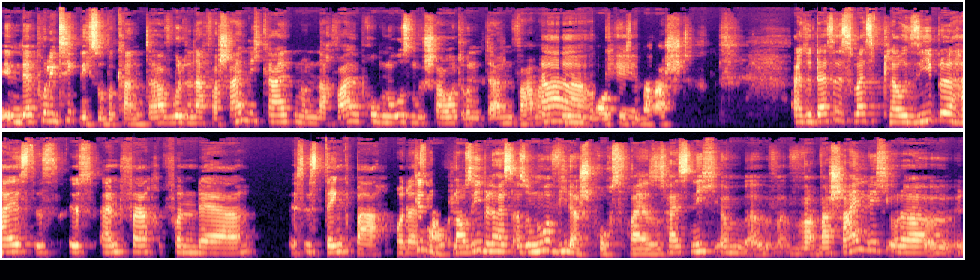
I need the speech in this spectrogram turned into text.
in der Politik nicht so bekannt. Da wurde nach Wahrscheinlichkeiten und nach Wahlprognosen geschaut und dann war man ah, unglaublich okay. überrascht. Also das ist, was plausibel heißt, es ist einfach von der es ist denkbar, oder? Genau, plausibel heißt also nur widerspruchsfrei. Also das heißt nicht ähm, wahrscheinlich oder äh,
